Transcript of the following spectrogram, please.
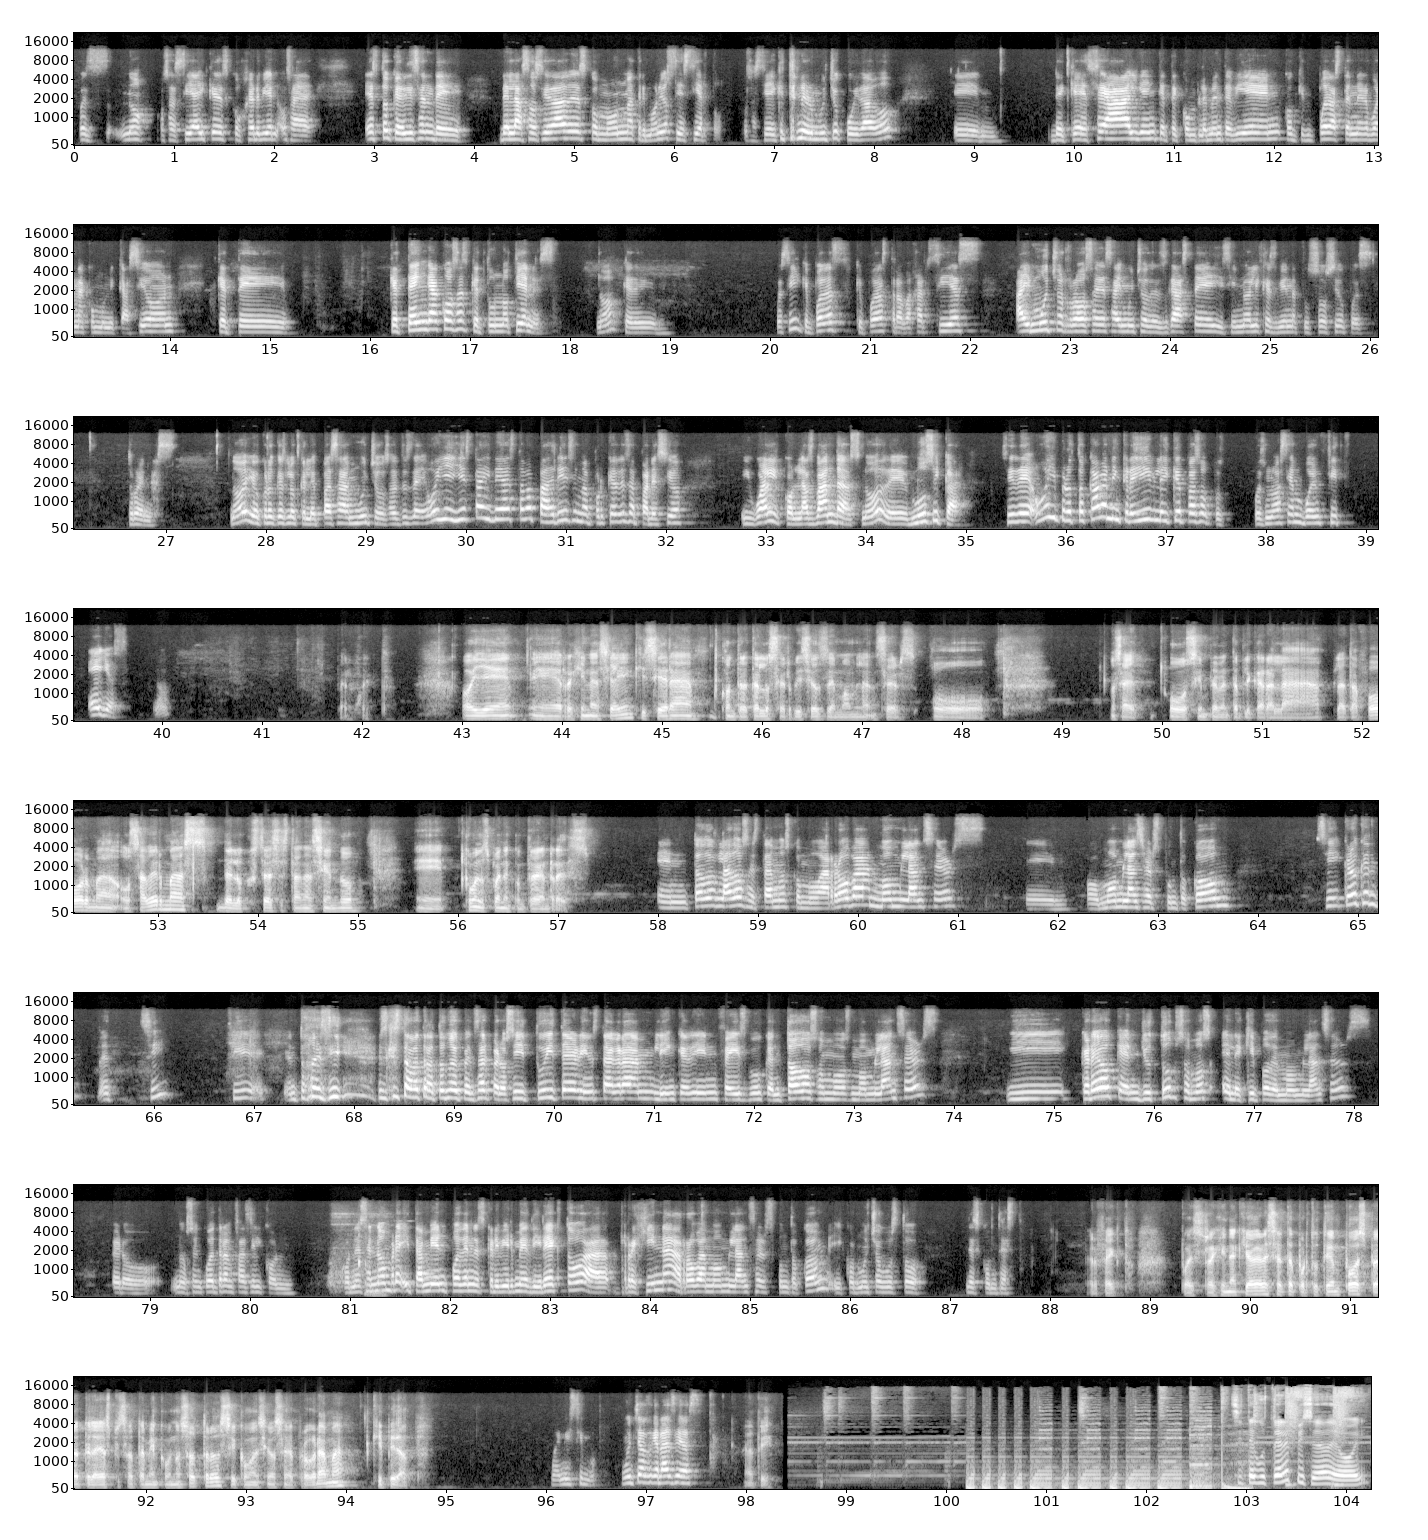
Pues no, o sea, sí hay que escoger bien, o sea, esto que dicen de de las sociedades como un matrimonio, sí es cierto. O sea, sí hay que tener mucho cuidado eh, de que sea alguien que te complemente bien, con quien puedas tener buena comunicación, que te que tenga cosas que tú no tienes, ¿no? Que pues sí, que puedas que puedas trabajar. Sí es hay muchos roces, hay mucho desgaste y si no eliges bien a tu socio, pues truenas. ¿No? Yo creo que es lo que le pasa a muchos, antes de, oye, y esta idea estaba padrísima, ¿por qué desapareció? igual con las bandas, ¿no? De música. Sí, de, oye, pero tocaban increíble, ¿y qué pasó? Pues, pues no hacían buen fit ellos, ¿no? Perfecto. Oye, eh, Regina, si alguien quisiera contratar los servicios de Mom Lancers o, o, sea, o simplemente aplicar a la plataforma o saber más de lo que ustedes están haciendo, eh, ¿cómo los pueden encontrar en redes? En todos lados estamos como arroba momlancers eh, o momlancers.com. Sí, creo que eh, sí, sí, entonces sí, es que estaba tratando de pensar, pero sí, Twitter, Instagram, LinkedIn, Facebook, en todos somos Momlancers. Y creo que en YouTube somos el equipo de Momlancers, pero nos encuentran fácil con, con ese nombre. Y también pueden escribirme directo a regina.momlancers.com y con mucho gusto les contesto. Perfecto. Pues Regina, quiero agradecerte por tu tiempo. Espero te la hayas pasado también con nosotros y como decimos en el programa, keep it up. Buenísimo. Muchas gracias. A ti. Si te gustó el episodio de hoy,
